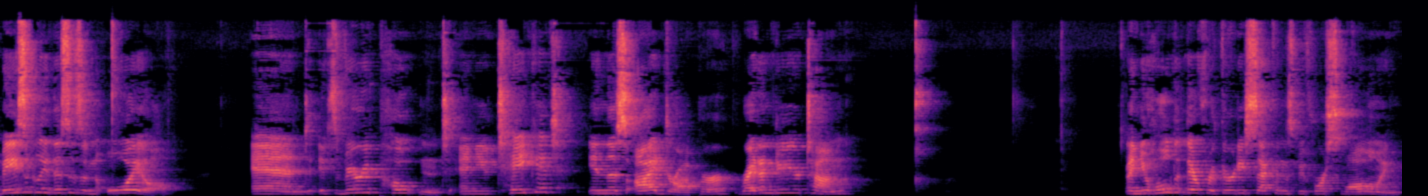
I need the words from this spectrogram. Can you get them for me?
Basically, this is an oil and it's very potent and you take it in this eyedropper right under your tongue and you hold it there for 30 seconds before swallowing.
